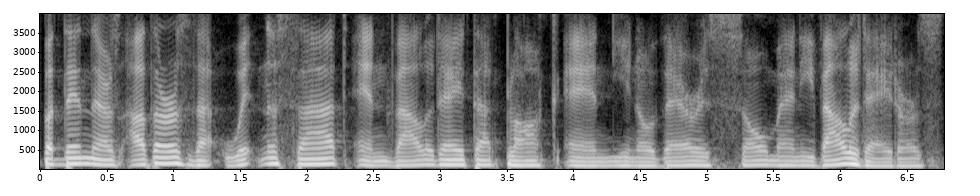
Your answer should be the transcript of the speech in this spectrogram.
But then there's others that witness that and validate that block. And you know there is so many validators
